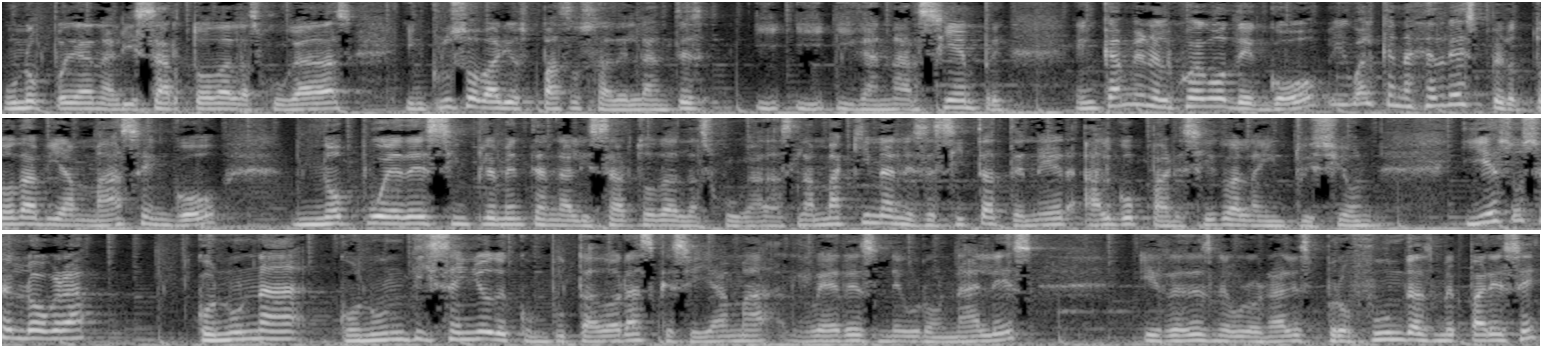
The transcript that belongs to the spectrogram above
Uno puede analizar todas las jugadas, incluso varios pasos adelante y, ganar siempre. En cambio, en el juego de Go, igual que en ajedrez, pero todavía más en Go, no puedes simplemente analizar todas las jugadas. La máquina necesita tener algo parecido a la intuición y eso se logra con, una, con un diseño de computadoras que se llama redes neuronales y redes neuronales profundas, me parece,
